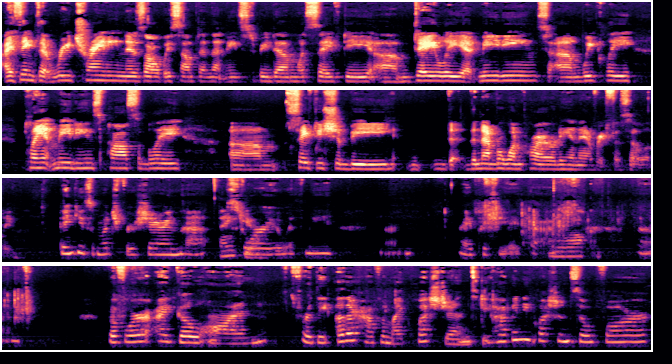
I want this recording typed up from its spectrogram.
I think that retraining is always something that needs to be done with safety um, daily at meetings, um, weekly plant meetings, possibly. Um, safety should be the, the number one priority in every facility. Thank you so much for sharing that Thank you. story with me. Um, I appreciate that. You're welcome. Before I go on for the other half of my questions, do you have any questions so far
